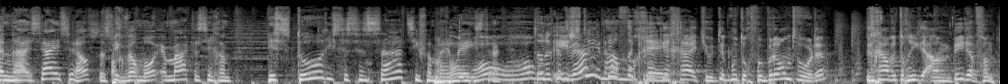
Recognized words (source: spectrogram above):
En hij zei zelfs, dat vind ik wel mooi... er maakte zich een historische sensatie van mijn meester. Ho, ho, toen ik het werk in handen kreeg. Gekkigheid, joh. Dit moet toch verbrand worden? Dit gaan we toch niet aanbidden van... Dat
